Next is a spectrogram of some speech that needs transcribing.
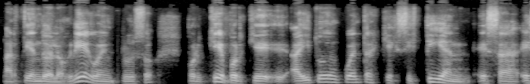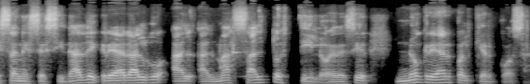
partiendo de los griegos incluso. ¿Por qué? Porque ahí tú encuentras que existían esa, esa necesidad de crear algo al, más alto estilo, es decir, no crear cualquier cosa.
